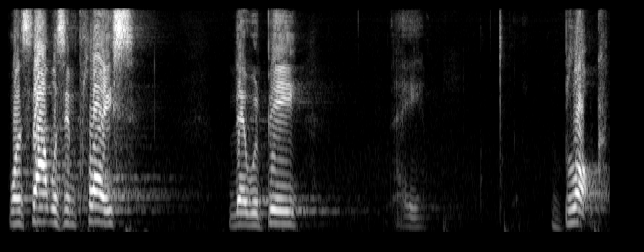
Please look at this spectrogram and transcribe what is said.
Once that was in place, there would be a block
